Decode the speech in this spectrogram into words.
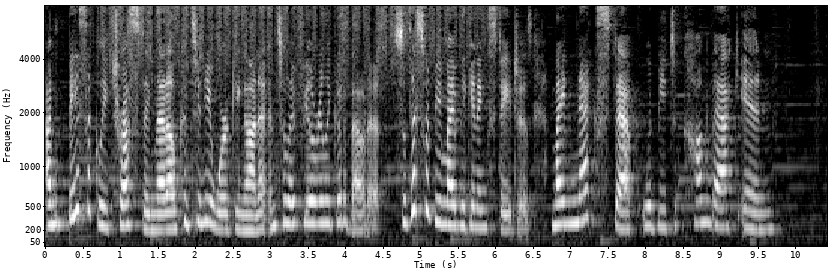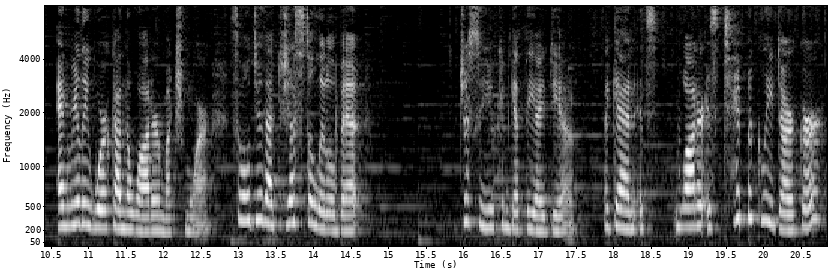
I'm basically trusting that I'll continue working on it until I feel really good about it. So this would be my beginning stages. My next step would be to come back in and really work on the water much more. So we'll do that just a little bit just so you can get the idea. Again, its water is typically darker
